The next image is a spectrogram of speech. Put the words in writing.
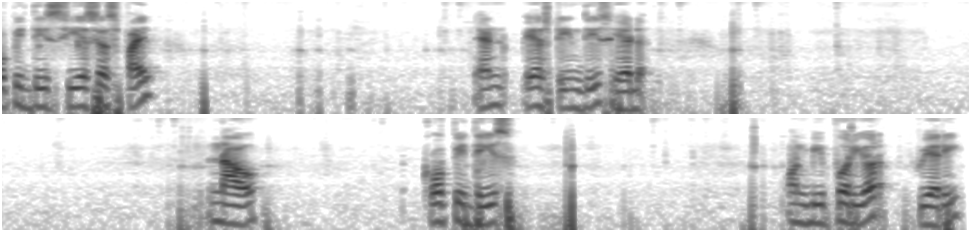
copy this css file and paste in this head. Now copy this on before your query.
